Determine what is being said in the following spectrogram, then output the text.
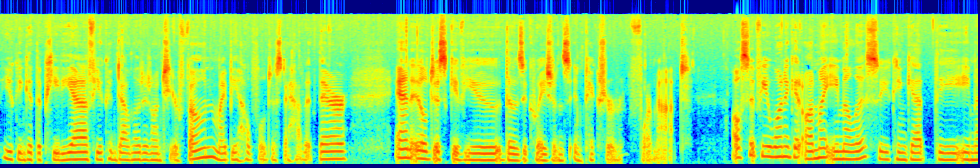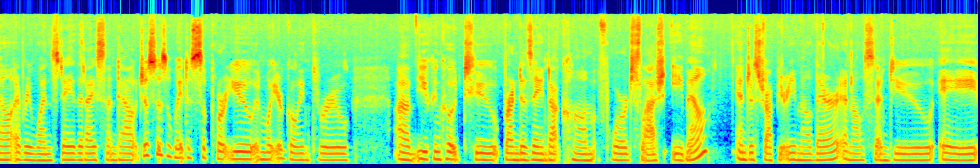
You can get the PDF. You can download it onto your phone. Might be helpful just to have it there. And it'll just give you those equations in picture format. Also, if you want to get on my email list so you can get the email every Wednesday that I send out, just as a way to support you and what you're going through, um, you can go to brendazane.com forward slash email and just drop your email there, and I'll send you a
